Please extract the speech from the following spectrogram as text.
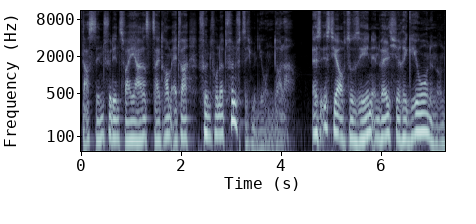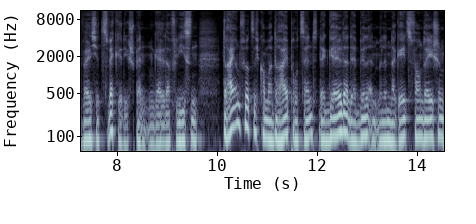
Das sind für den Zweijahreszeitraum etwa 550 Millionen Dollar. Es ist hier auch zu sehen, in welche Regionen und welche Zwecke die Spendengelder fließen. 43,3 Prozent der Gelder der Bill and Melinda Gates Foundation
